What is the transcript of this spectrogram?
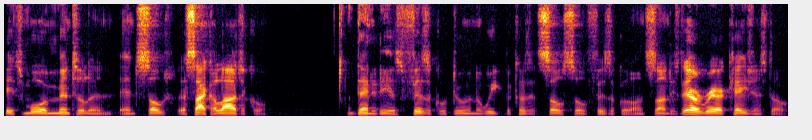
It's more mental and, and so psychological than it is physical during the week because it's so so physical on Sundays. There are rare occasions though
